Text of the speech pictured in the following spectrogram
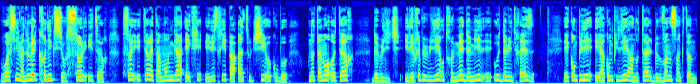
Voici ma nouvelle chronique sur Soul Eater. Soul Eater est un manga écrit et illustré par Atsushi Okubo, notamment auteur de. Il est prépublié entre mai 2000 et août 2013 et, compilé, et a compilé un total de 25 tomes.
